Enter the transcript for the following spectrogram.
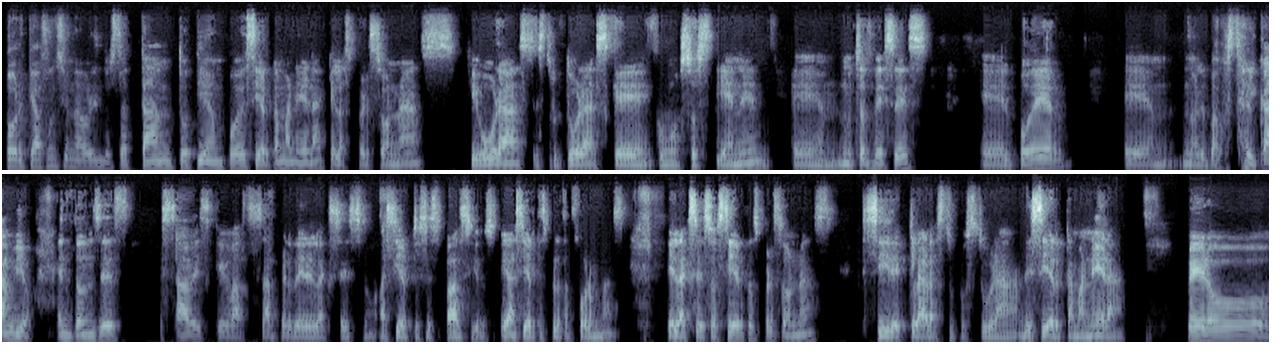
porque ha funcionado la industria tanto tiempo de cierta manera que las personas, figuras, estructuras que como sostienen, eh, muchas veces el poder eh, no les va a gustar el cambio. Entonces, sabes que vas a perder el acceso a ciertos espacios y a ciertas plataformas, el acceso a ciertas personas si declaras tu postura de cierta manera. Pero,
